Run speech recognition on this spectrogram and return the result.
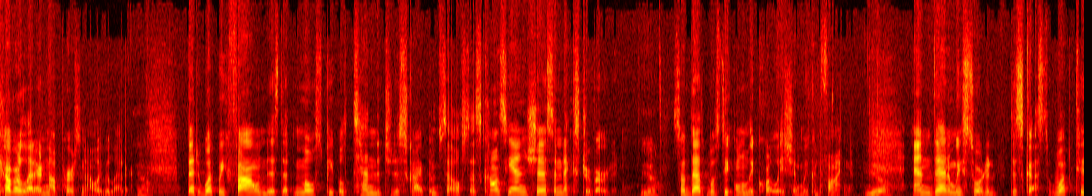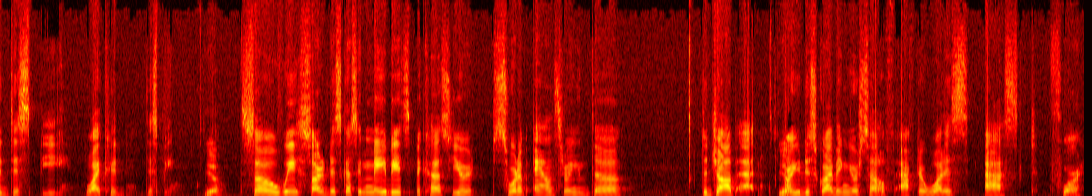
cover letter, not personality letter. Yeah. But what we found is that most people tended to describe themselves as conscientious and extroverted. Yeah. So that was the only correlation we could find. Yeah. And then we sort of discussed what could this be? Why could this be? Yeah. So we started discussing maybe it's because you're sort of answering the the job ad. Yeah. Are you describing yourself after what is asked for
